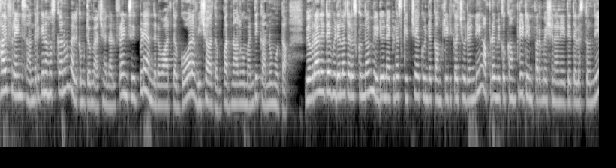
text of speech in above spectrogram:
హాయ్ ఫ్రెండ్స్ అందరికీ నమస్కారం. Welcome to my channel friends ఇప్పుడే అందిన వార్త ఘోర విషాదం పద్నాలుగు మంది కన్నుమూత వివరాలు అయితే వీడియోలో తెలుసుకుందాం. వీడియోని ఎక్కడ స్కిప్ చేయకుండా కంప్లీట్గా చూడండి. అప్పుడే మీకు కంప్లీట్ ఇన్ఫర్మేషన్ అనేది తెలుస్తుంది.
